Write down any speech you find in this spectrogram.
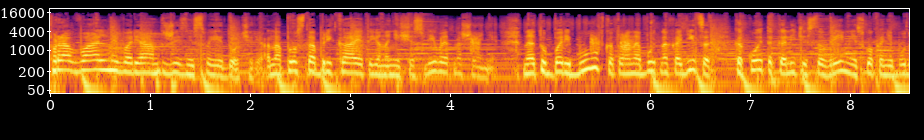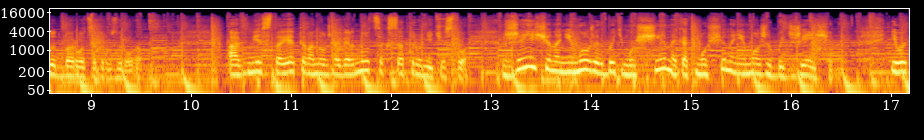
провальный вариант жизни своей дочери. Она просто обрекает ее на несчастливые отношения, на эту борьбу, в которой она будет находиться какое-то количество времени, сколько они будут бороться друг с другом. А вместо этого нужно вернуться к сотрудничеству. Женщина не может быть мужчиной, как мужчина не может быть женщиной. И вот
